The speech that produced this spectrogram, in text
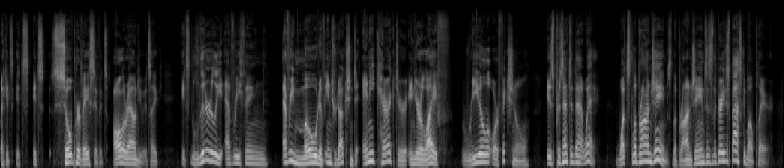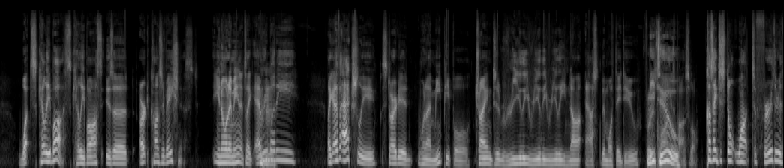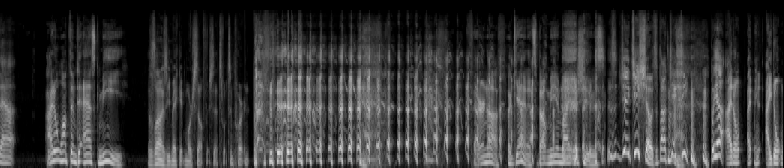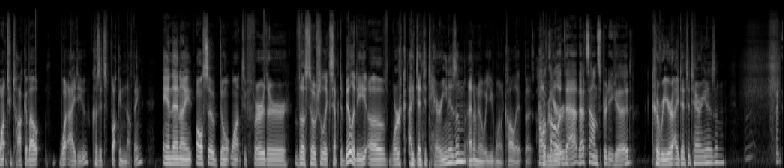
Like it's it's it's so pervasive. It's all around you. It's like it's literally everything, every mode of introduction to any character in your life, real or fictional, is presented that way. What's LeBron James? LeBron James is the greatest basketball player. What's Kelly Boss? Kelly Boss is a art conservationist. You know what I mean? It's like mm-hmm. everybody like I've actually started when I meet people trying to really, really, really not ask them what they do for Me as long too. as possible. Because I just don't want to further that I don't want them to ask me. as long as you make it more selfish, that's what's important. Fair enough. Again, it's about me and my issues. this is a JT show. It's about JT. but yeah, I don't I mean I don't want to talk about what I do because it's fucking nothing. And then I also don't want to further the social acceptability of work identitarianism. I don't know what you'd want to call it, but I'll call it that. That sounds pretty good. Career identitarianism.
